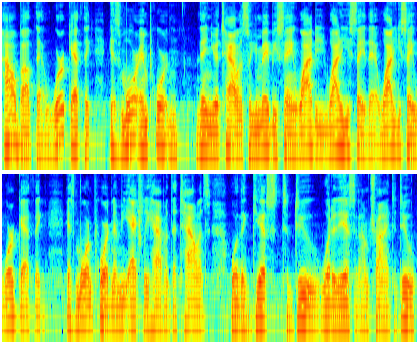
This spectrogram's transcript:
How about that? Work ethic is more important than your talent. So you may be saying, why do you, why do you say that? Why do you say work ethic is more important than me actually having the talents or the gifts to do what it is that I'm trying to do?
